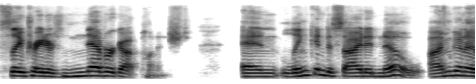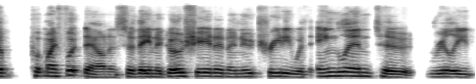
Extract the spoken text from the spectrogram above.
slave traders never got punished. And Lincoln decided, no, I'm going to put my foot down. And so they negotiated a new treaty with England to really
